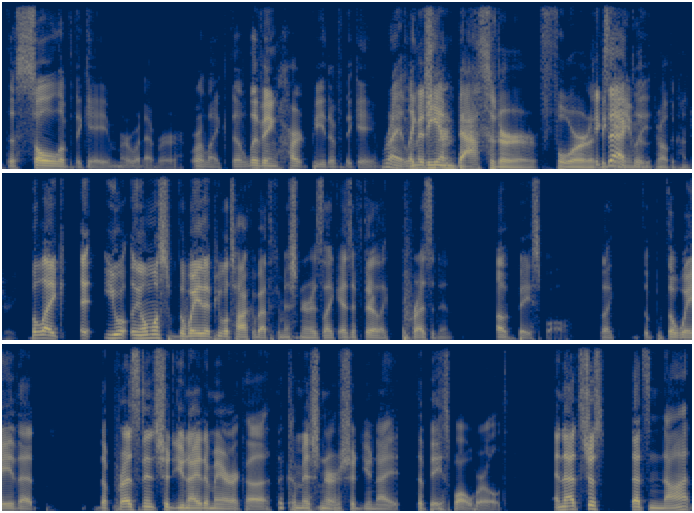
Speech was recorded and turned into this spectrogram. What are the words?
the soul of the game or whatever or like the living heartbeat of the game The Right. Like the ambassador for the Exactly. game throughout the country. but like it, you you almost the way that people talk about the commissioner is like as if they're like president of baseball like the the way that the president should unite america the commissioner should unite the baseball world and that's just that's not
